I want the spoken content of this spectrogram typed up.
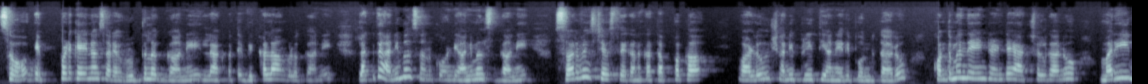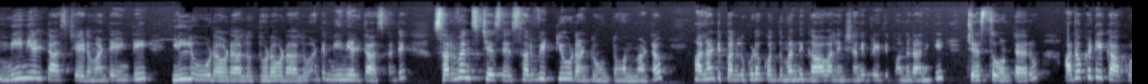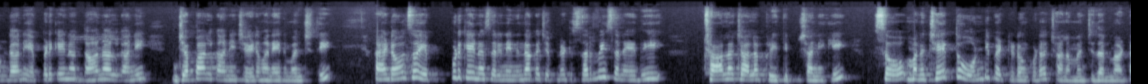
సో ఎప్పటికైనా సరే వృద్ధులకు కానీ లేకపోతే వికలాంగులకు కానీ లేకపోతే అనిమల్స్ అనుకోండి అనిమల్స్ కానీ సర్వీస్ చేస్తే కనుక తప్పక వాళ్ళు శని ప్రీతి అనేది పొందుతారు. కొంతమంది ఏంటంటే యాక్చువల్గాను మరీ మీనియల్ టాస్క్ చేయడం అంటే ఏంటి? ఇల్లు ఊడవడాలు తుడవడాలు అంటే మీనియల్ టాస్క్ అంటే సర్వెంట్స్ చేసే సర్విట్యూడ్ అంటూ ఉంటాం అన్నమాట. అలాంటి పనులు కూడా కొంతమంది కావాలని శని ప్రీతి పొందడానికి చేస్తూ ఉంటారు. అదొకటి కాకుండా ఎప్పటికైనా దానాలు కానీ జపాలు కానీ చేయడం అనేది మంచిది. అండ్ ఆల్సో ఎప్పటికైనా సరే నేను ఇందాక చెప్పినట్టు సర్వీస్ అనేది చాలా చాలా ప్రీతి శనికి. సో మన చేత్తో వండి పెట్టడం కూడా చాలా మంచిదన్నమాట.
